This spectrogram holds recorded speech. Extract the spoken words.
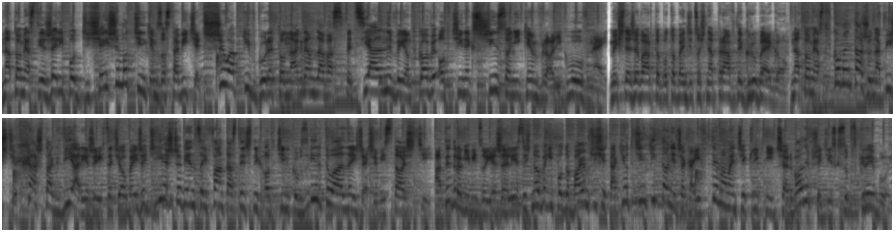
Natomiast jeżeli pod dzisiejszym odcinkiem zostawicie 3 łapki w górę, to nagram dla was specjalny, wyjątkowy odcinek z Shin Soniciem w roli głównej. Myślę, że warto, bo to będzie coś naprawdę grubego. Natomiast w komentarzu napiszcie hashtag VR, jeżeli chcecie obejrzeć jeszcze więcej fantastycznych odcinków z wirtualnej rzeczywistości. A ty, drogi widzu, jeżeli jesteś nowy i podobają ci się takie odcinki, to nie czekaj w tym momencie kliknij czerwony przycisk subskrybuj.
